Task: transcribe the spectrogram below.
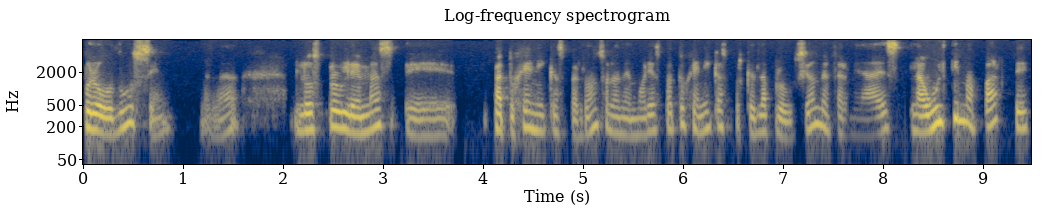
producen, ¿verdad? Los problemas eh, patogénicas, perdón, son las memorias patogénicas porque es la producción de enfermedades. La última parte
